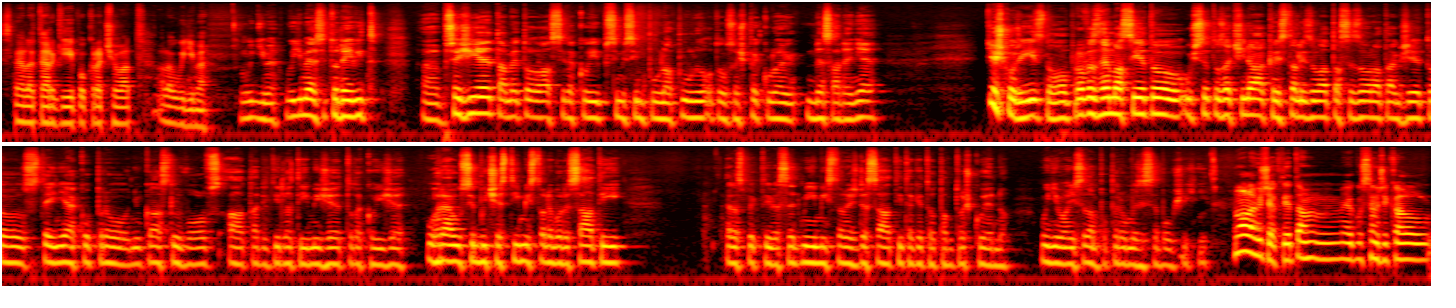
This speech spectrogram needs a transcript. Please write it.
své letargii pokračovat, ale uvidíme. Uvidíme. Uvidíme, jestli to David eh, přežije. Tam je to asi takový, si myslím, půl na půl. O tom se špekuluje dnes a denně. Těžko říct, no. Pro West Ham asi je to, už se to začíná krystalizovat ta sezóna, takže je to stejně jako pro Newcastle Wolves a tady tyhle týmy, že je to takový, že uhrajou si buď šestý místo nebo desátý, respektive sedmý místo než desátý, tak je to tam trošku jedno. Uvidíme, oni se tam poperou mezi sebou všichni. No ale víš, jak je tam, jak už jsem říkal,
